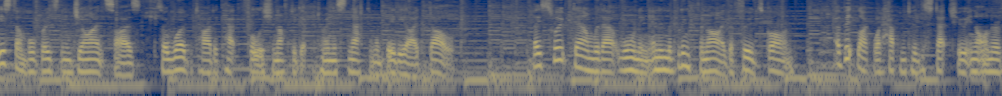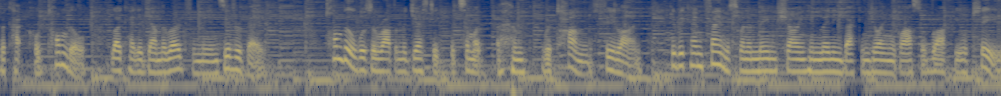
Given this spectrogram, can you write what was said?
Istanbul breeds them giant size, so woe betide a cat foolish enough to get between a snack and a beady eyed gull. They swoop down without warning, and in the blink of an eye, the food's gone. A bit like what happened to the statue in honour of a cat called Tombil, located down the road from me in Ziverbey. Tombil was a rather majestic but somewhat ahem, um, rotund feline who became famous when a meme showing him leaning back enjoying a glass of raki or tea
